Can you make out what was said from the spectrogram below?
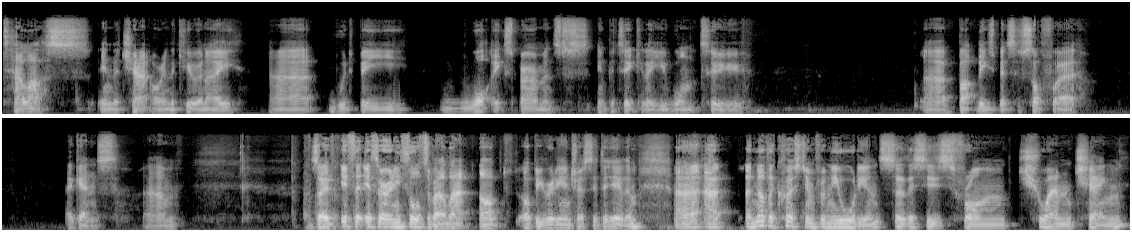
tell us in the chat or in the Q and A uh, would be what experiments in particular you want to uh, butt these bits of software against. Um, so if, if, if, there are any thoughts about that, I'll, I'll be really interested to hear them. Uh, uh, another question from the audience. So this is from Chuan Cheng,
